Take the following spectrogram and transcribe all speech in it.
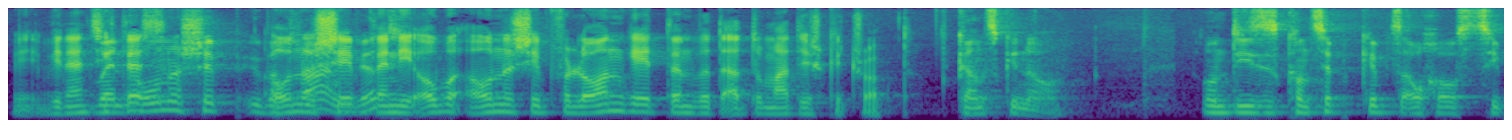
wie, wie nennt sich Wenn das? Ownership übertragen Ownership, wird. wenn die Ownership verloren geht, dann wird automatisch gedroppt. Ganz genau. Und dieses Konzept gibt es auch aus C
